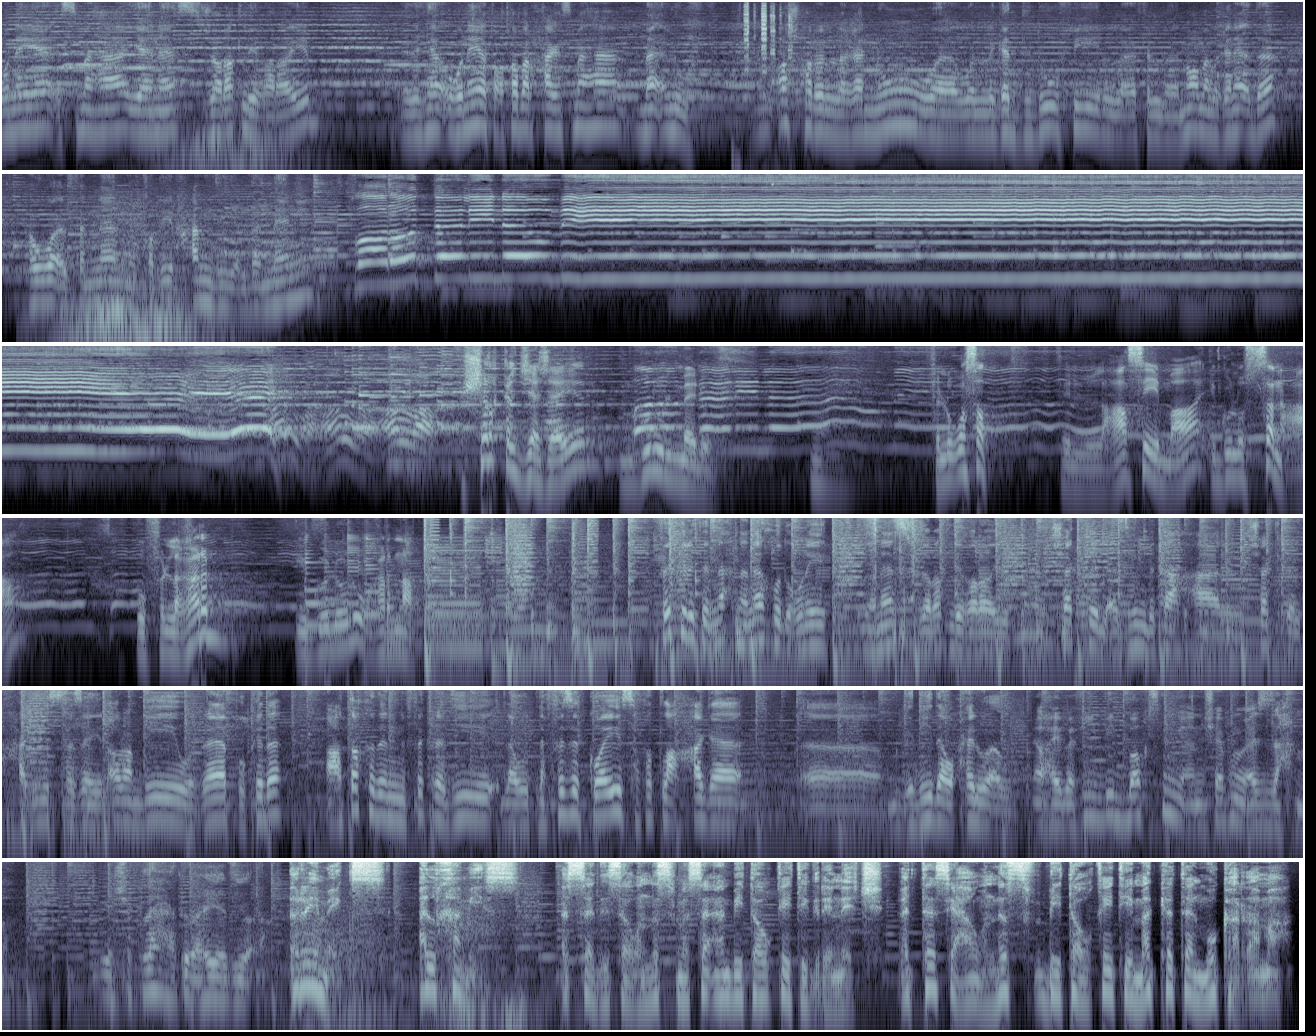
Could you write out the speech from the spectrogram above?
أغنية اسمها يا ناس جرت لي غرايب. اللي هي أغنية تعتبر حاجة اسمها مألوف. من أشهر اللي غنوه واللي جددوه في في النوع من الغناء ده هو الفنان القدير حمدي البناني. فرد لي نومي في الشرق الجزائر نقولوا المالوف في الوسط في العاصمة يقولوا الصنعة. وفي الغرب يقولوا له غرناطة فكرة إن إحنا ناخد أغنية يا ناس جرت لي غرايب من الشكل القديم بتاعها للشكل الحديث زي ال R&B والراب وكده أعتقد إن الفكرة دي لو اتنفذت كويس هتطلع حاجة آه، جديدة وحلوة قوي لو هيبقى فيه beatboxing أنا شايف إنه يبقى زحمة. شكلها هتبقى هي دي بقى. ريميكس الخميس. السادسة والنصف مساء بتوقيت جرينتش التاسعة والنصف بتوقيت مكة المكرمة.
